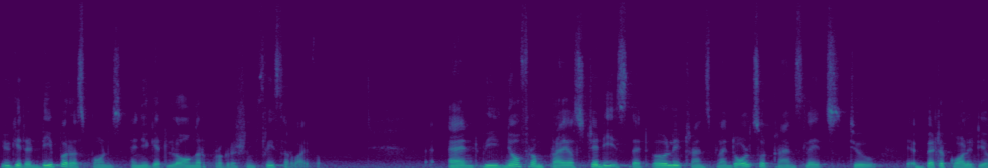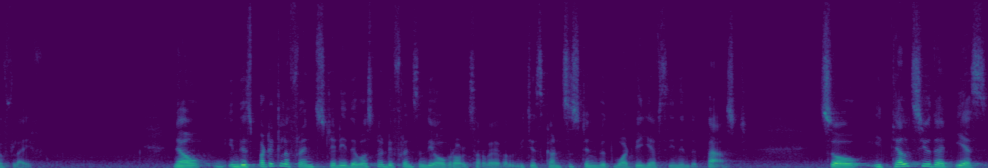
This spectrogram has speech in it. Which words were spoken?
you get a deeper response and you get longer progression free survival. And we know from prior studies that early transplant also translates to a better quality of life. Now, in this particular French study, there was no difference in the overall survival, which is consistent with what we have seen in the past. So, it tells you that yes,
